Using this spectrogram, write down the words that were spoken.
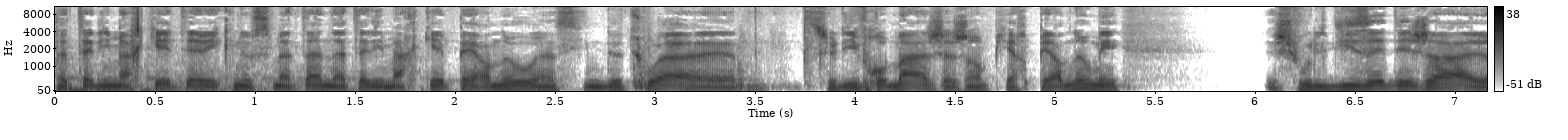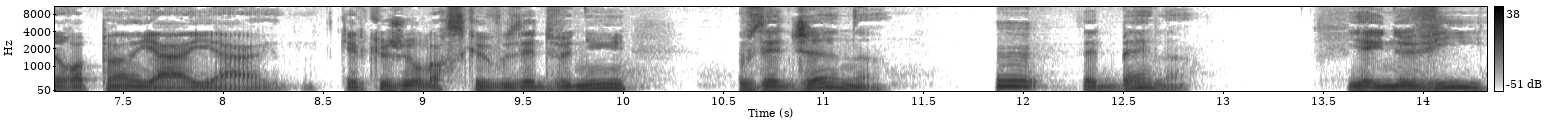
Nathalie Marquet était avec nous ce matin. Nathalie Marquet-Pernaud, un signe de toi, euh, ce livre hommage à Jean-Pierre Pernaud. Mais je vous le disais déjà à Europe 1 il y a, il y a quelques jours, lorsque vous êtes venu, vous êtes jeune, Mm. vous êtes belle. Il y a une vie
